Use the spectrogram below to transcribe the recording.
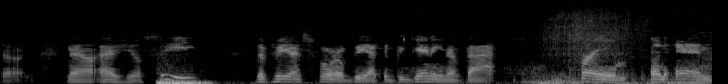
Done. Now, as you'll see, the PS4 will be at the beginning of that frame and end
